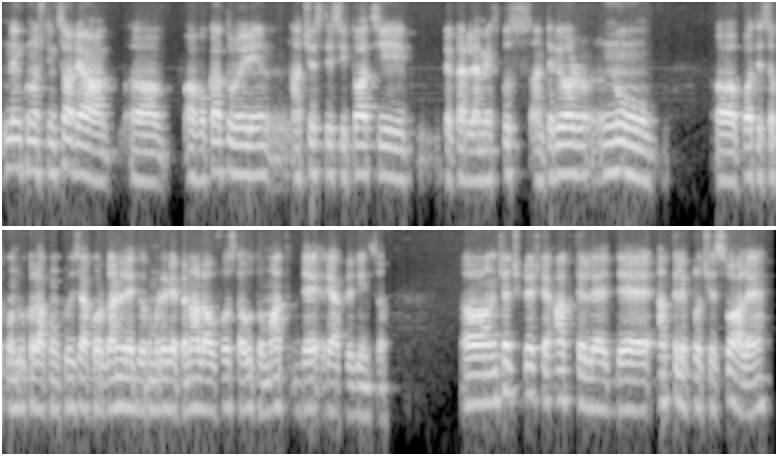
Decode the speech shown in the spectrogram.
Neîncunoștințarea avocatului în aceste situații pe care le-am expus anterior nu poate să conducă la concluzia că organele de urmărire penală au fost automat de rea credință. Uh, în ceea ce privește actele, de, actele procesuale,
